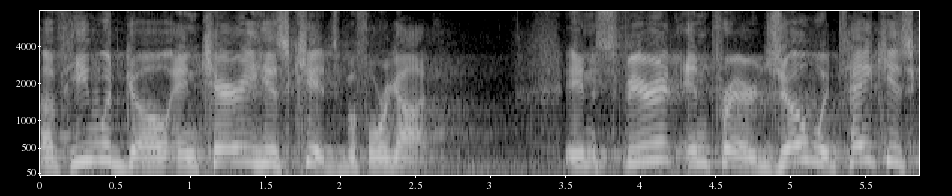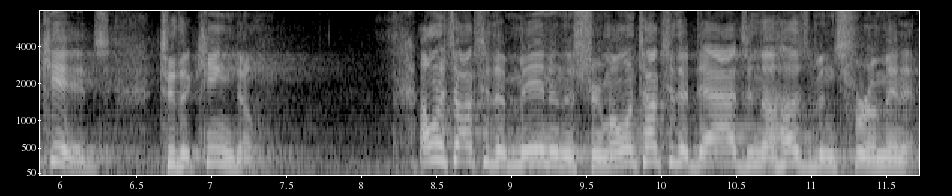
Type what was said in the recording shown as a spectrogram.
of he would go and carry his kids before God. In spirit and prayer, Job would take his kids to the kingdom. I want to talk to the men in this room. I want to talk to the dads and the husbands for a minute.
